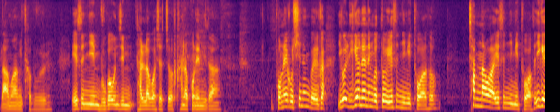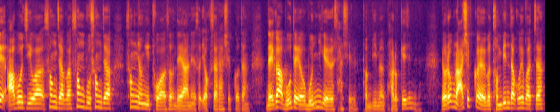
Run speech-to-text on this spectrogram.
나무 아미타불. 예수님 무거운 짐 달라고 하셨죠. 하나 보냅니다. 보내고 쉬는 거예요. 그러니까 이걸 이겨내는 것도 예수님이 도와서 참나와 예수님이 도와서 이게 아버지와 성자가 성부, 성자, 성령이 도와서 내 안에서 역사를 하실 거다. 내가 못해요. 못 이겨요. 사실. 덤비면 바로 깨집니다. 여러분 아실 거예요. 이거 덤빈다고 해봤자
